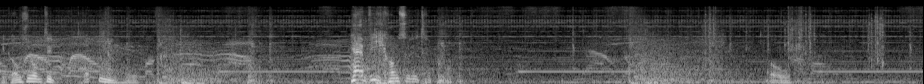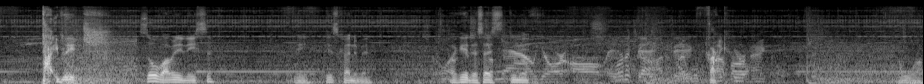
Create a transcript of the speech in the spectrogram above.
Wie kommst du überhaupt die Treppen hoch? Hä, wie kommst du die Treppen hoch? Oh. Die Bitch! So, waren wir die nächste? Nee, hier ist keine mehr. Okay, das heißt, du noch... In Fuck. Aua.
